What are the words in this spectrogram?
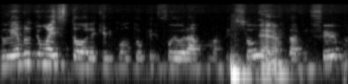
Eu lembro de uma história que ele contou que ele foi orar para uma pessoa É. que estava enferma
